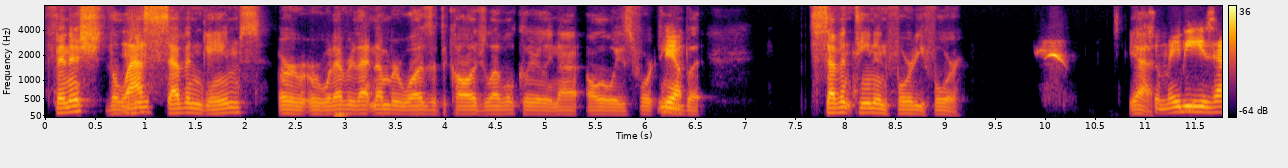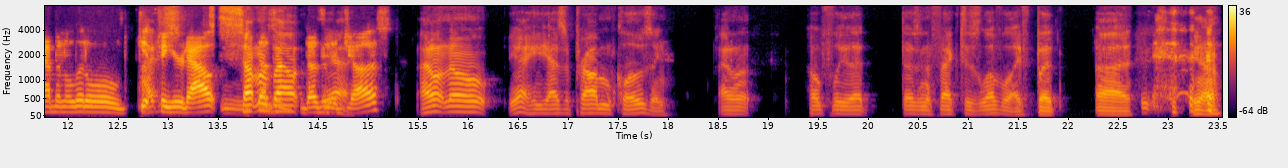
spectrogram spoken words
finish the Mhm. last seven games or or whatever that number was at the college level. Clearly not always 14, Yeah. but 17 and 44. Yeah. So maybe he's having a little get just- figured out and something doesn't, about- doesn't yeah. adjust. I don't know. Yeah, he has a problem closing. I don't hopefully that doesn't affect his love life, but uh you know,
